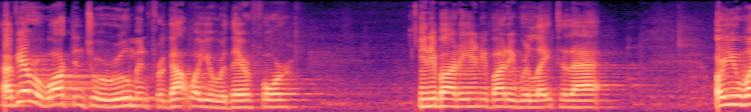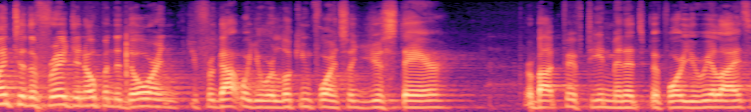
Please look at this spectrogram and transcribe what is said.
Have you ever walked into a room and forgot what you were there for? Anybody, anybody relate to that? Or you went to the fridge and opened the door and you forgot what you were looking for, and so you just stare for about 15 minutes before you realize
